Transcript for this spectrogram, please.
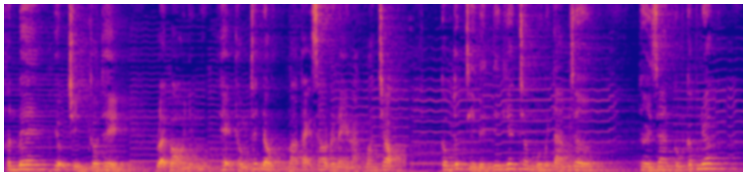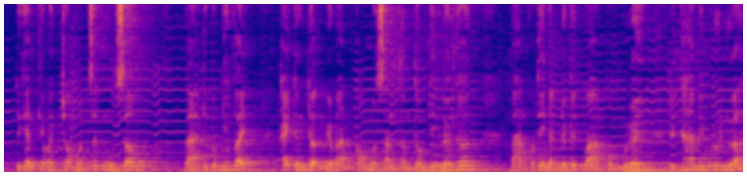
Phần B hiệu chỉnh cơ thể, loại bỏ những hệ thống chất độc và tại sao điều này là quan trọng. Công thức chỉ biến tinh khiết trong 48 giờ. Thời gian cung cấp nước, thực hiện kế hoạch cho một giấc ngủ sâu và tiếp tục như vậy Hãy tưởng tượng nếu bạn có một sản phẩm thông tin lớn hơn, bạn có thể nhận được kết quả của 10 đến 20 module nữa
